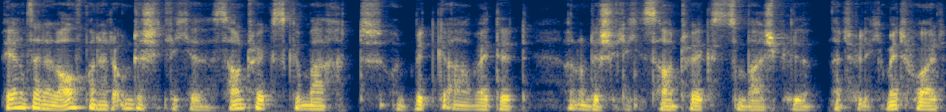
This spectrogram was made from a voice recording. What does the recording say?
Während seiner Laufbahn hat er unterschiedliche Soundtracks gemacht und mitgearbeitet an unterschiedlichen Soundtracks, zum Beispiel natürlich Metroid,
